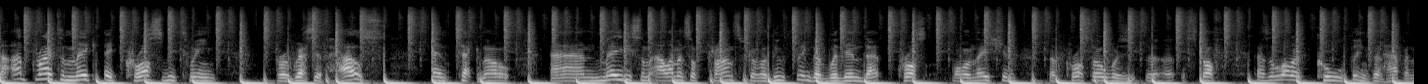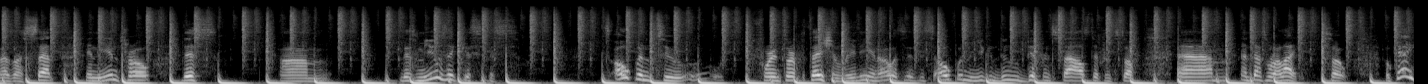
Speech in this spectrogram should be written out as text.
Now I've tried to make a cross between progressive house and techno and maybe some elements of trance because I do think that within that cross pollination, that crossover uh, uh, stuff, there's a lot of cool things that happen. As I said in the intro, this um, this music is, is, is open to for interpretation really you know? It's, it's open. You can do different styles different stuff um, and that's what I like. So okay.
